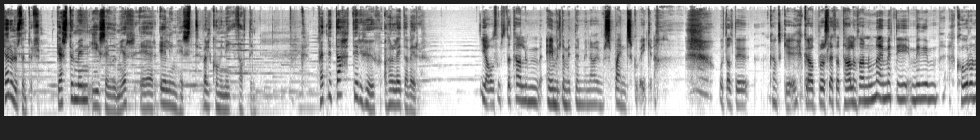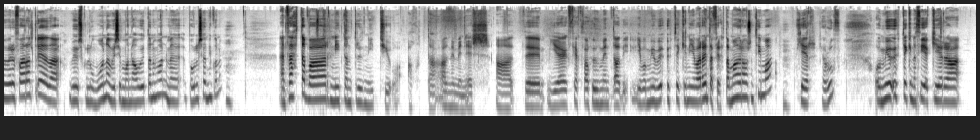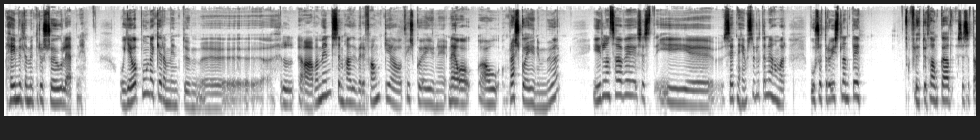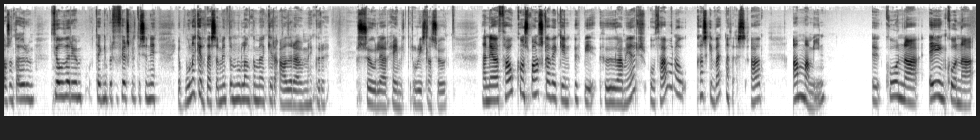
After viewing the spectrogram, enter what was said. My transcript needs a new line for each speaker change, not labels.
Kæru lustendur, gestur minn í segðu mér er Elín Hirst, velkomin í þáttinn. Takk. Hvernig dætt er í hug að fara að leita veiru?
Já, þú veist að tala um heimildamindin minna um spænsku veikina og þetta aldrei kannski gráðbróðslegt að tala um það núna einmitt í miðjum koronaviru faraldri eða við skulum vona við sem að ná utanum hann með bólusetningunum. Mm. En þetta var 1998 að mér minnir að um, ég fekk þá hugmynd að ég var mjög upptekinn, ég var reynda fyrir þetta maður á þessum tíma hér hjá Rúf og mjög upptekinn að því að gera heimildamindur og söguleg efni. Og ég var búin að gera mynd um uh, afaminn sem hafi verið fangi á á, á bresku eiginu Mön Írlandshafi sérst, í uh, setni heimstöldinu, hann var búsettur á Íslandi fluttur þangað ásand öðrum þjóðverjum og teknibur fyrir fjölskyldi sinni. Ég haf búin að gera þessa mynd og nú langar mig að gera aðra um einhver sögulegar heimildir úr Íslandsögu þannig að þá kom spánskaveikin upp í huga mér og það var ná kannski vegna þess að amma mín eh, kona, eiginkona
